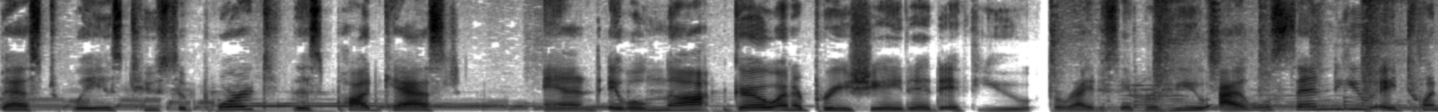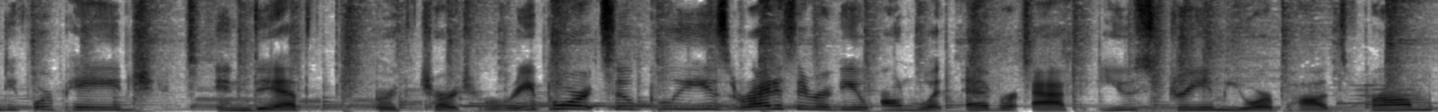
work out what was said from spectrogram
best ways to support this podcast, and it will not go unappreciated if you write a review. I will send you a 24 page, in depth birth chart report, so please write us a review on whatever app you stream your pods from.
